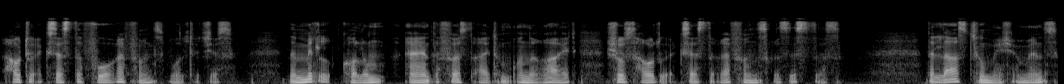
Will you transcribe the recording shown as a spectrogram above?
how to access the four reference voltages. The middle column and the first item on the right shows how to access the reference resistors. The last two measurements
